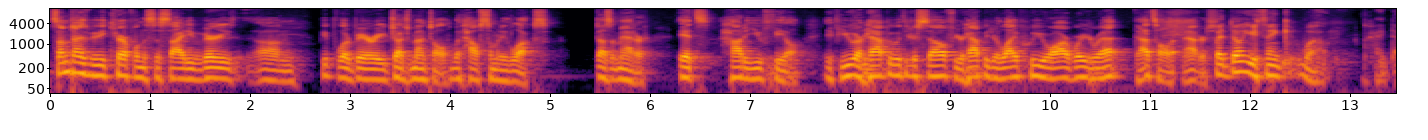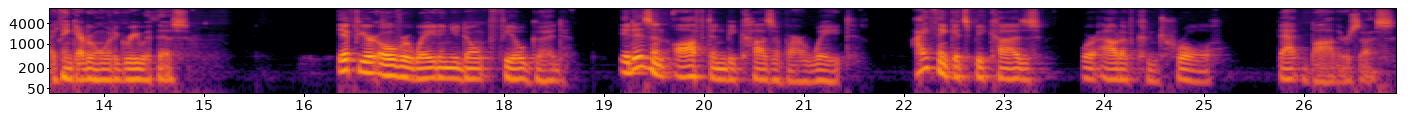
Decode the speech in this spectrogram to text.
Sometimes we be careful in the society. Very um, people are very judgmental with how somebody looks. Doesn't matter. It's how do you feel. If you are happy with yourself, you're happy with your life, who you are, where you're at. That's all that matters. But don't you think, well, I, I think everyone would agree with this. If you're overweight and you don't feel good, it isn't often because of our weight. I think it's because we're out of control. That bothers us.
